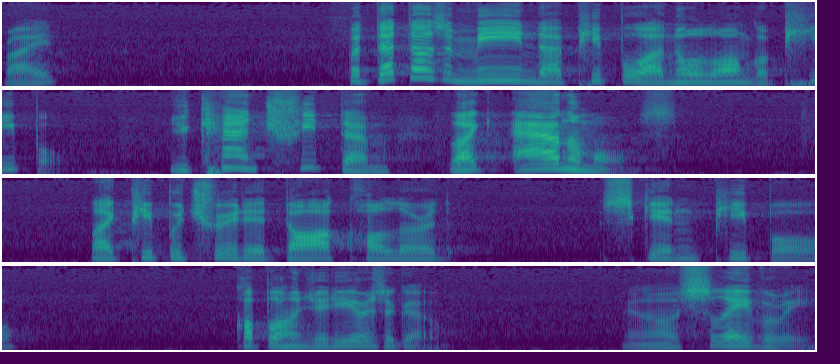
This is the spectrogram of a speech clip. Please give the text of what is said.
right? But that doesn't mean that people are no longer people. You can't treat them like animals, like people treated dark colored skinned people a couple hundred years ago. You know, slavery.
